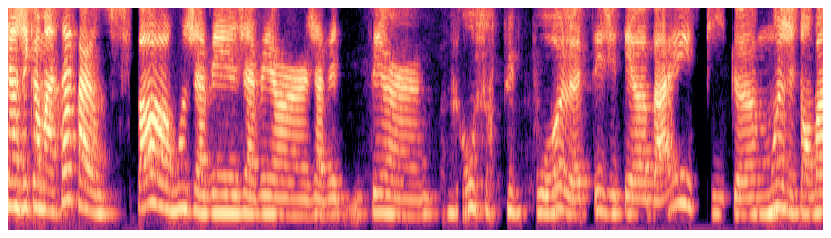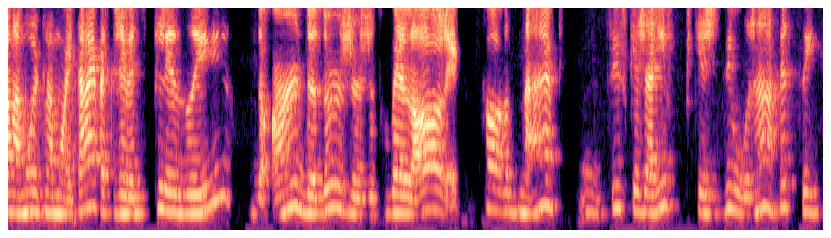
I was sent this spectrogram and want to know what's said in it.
Quand j'ai commencé à faire du sport, moi, j'avais j'avais un j'avais un gros surplus de poids. Là, j'étais obèse. Puis comme moi, j'ai tombé en amour avec le Muay Thai parce que j'avais du plaisir. De un, de deux, je, je trouvais l'art extraordinaire. Puis, ce que j'arrive puis que je dis aux gens, en fait, c'est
